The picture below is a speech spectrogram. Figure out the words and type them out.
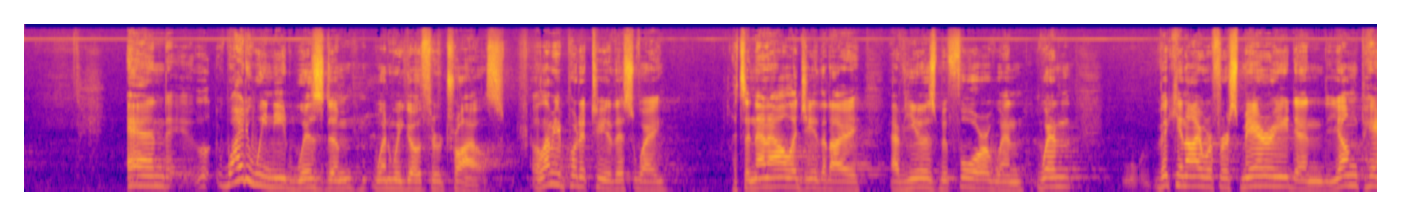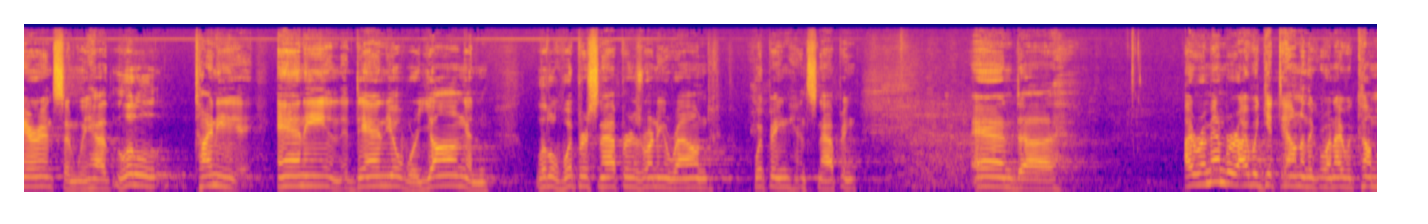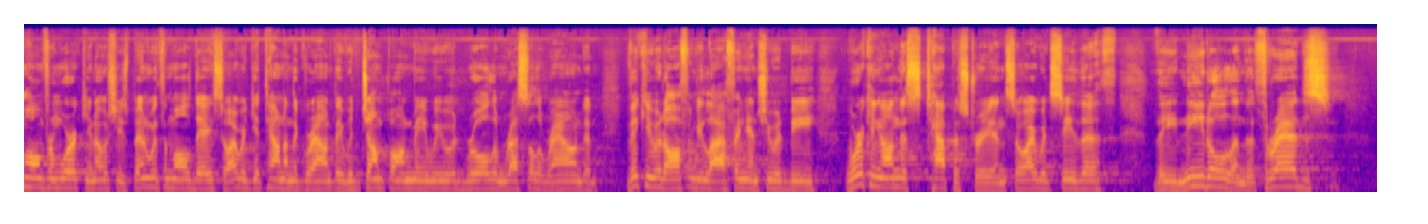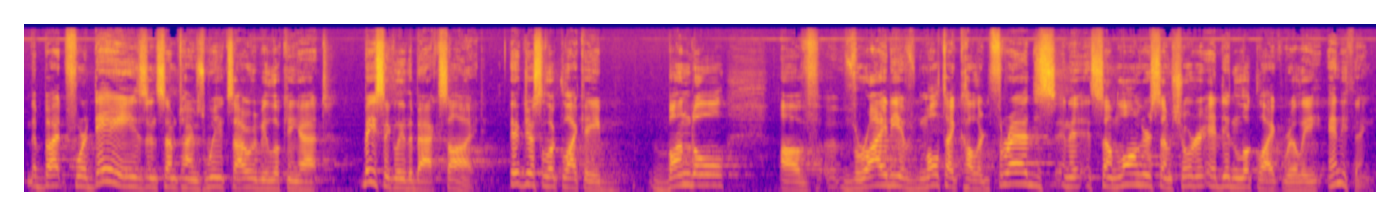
And why do we need wisdom when we go through trials? Well, let me put it to you this way. It's an analogy that I have used before when, when Vicki and I were first married and young parents, and we had little tiny Annie and Daniel were young and little whippersnappers running around, whipping and snapping. And uh, I remember I would get down on the when I would come home from work, you know, she's been with them all day, so I would get down on the ground. They would jump on me, we would roll and wrestle around, and Vicky would often be laughing and she would be working on this tapestry, and so I would see the the needle and the threads. But for days and sometimes weeks, I would be looking at basically the back side. It just looked like a bundle of variety of multicolored threads, and it, some longer, some shorter. It didn't look like really anything.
